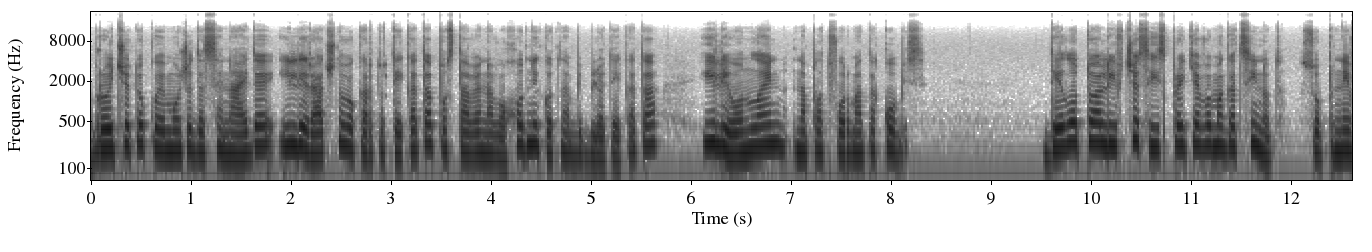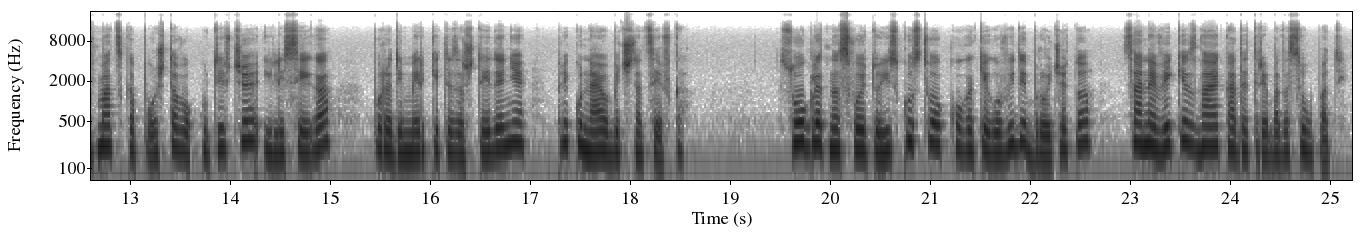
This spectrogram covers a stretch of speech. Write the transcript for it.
бројчето кое може да се најде или рачно во картотеката поставена во ходникот на библиотеката или онлайн на платформата Кобис. Дел од тоа ливче се испреќа во магазинот со пневматска пошта во кутивче или сега, поради мерките за штедење, преку најобична цевка. Со оглед на своето искуство, кога ќе го види бројчето, Цане веќе знае каде треба да се упати.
